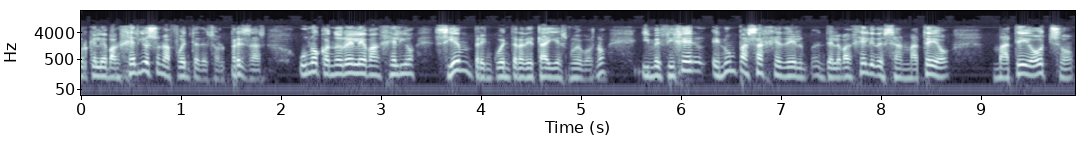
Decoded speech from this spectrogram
porque el Evangelio es una fuente de sorpresas. Uno cuando lee el Evangelio siempre encuentra detalles nuevos, ¿no? Y me fijé en un pasaje del, del Evangelio de San Mateo, Mateo 8,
